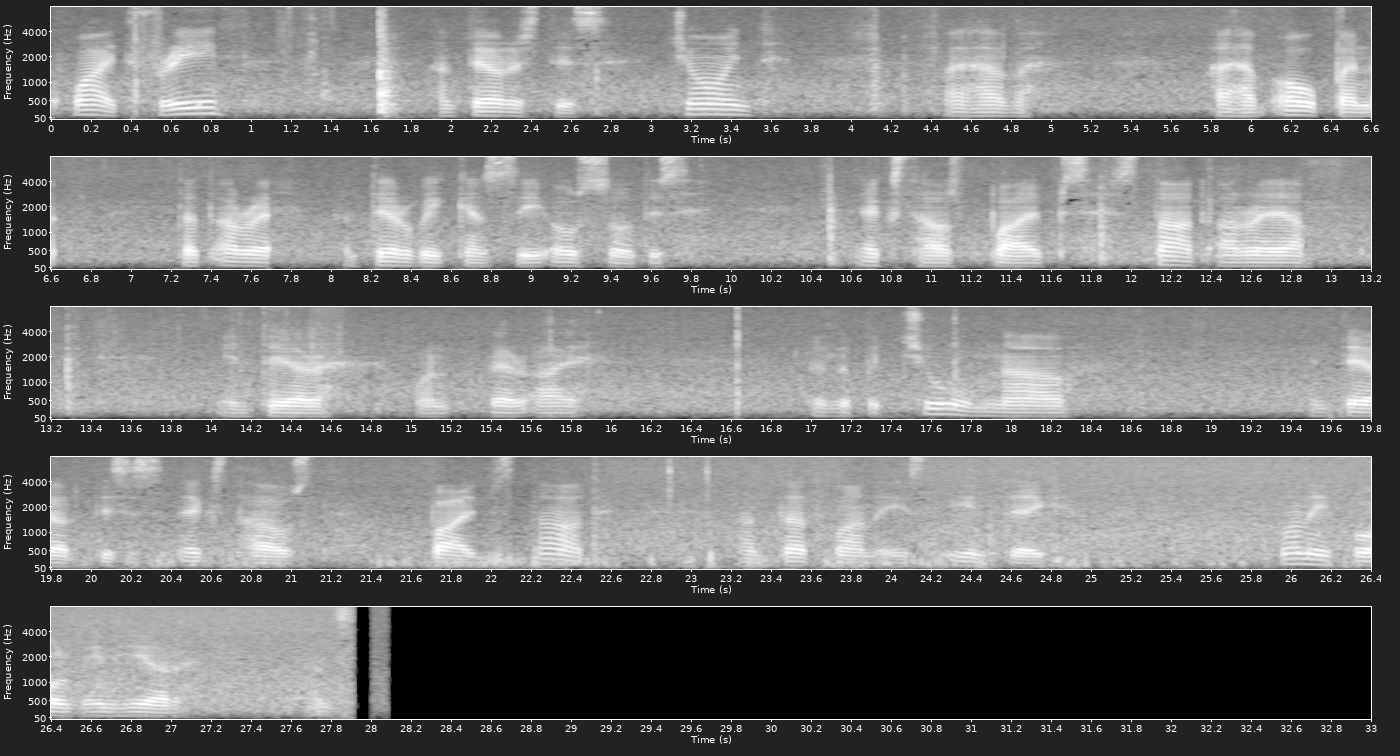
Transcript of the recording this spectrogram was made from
quite free and there is this joint I have I have opened that area and there we can see also this exhaust pipes start area in there one where I a little bit zoom now. In there this is exhaust pipe start and that one is intake manifold in here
